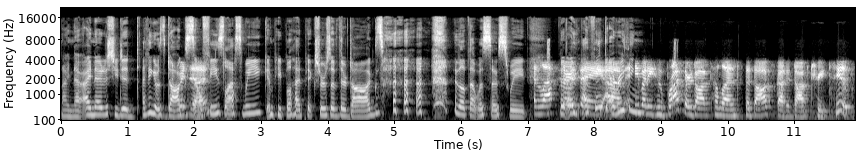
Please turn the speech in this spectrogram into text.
I know. I noticed you did. I think it was dog selfies last week, and people had pictures of their dogs. I thought that was so sweet. And last but Thursday, I, I think um, everything... anybody who brought their dog to lunch, the dogs got a dog treat too.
